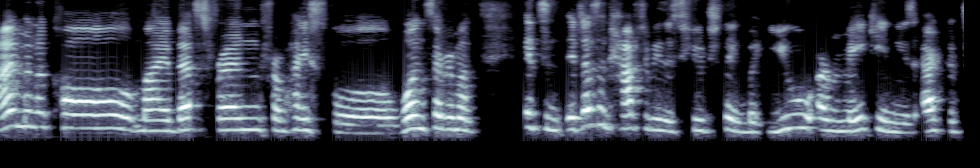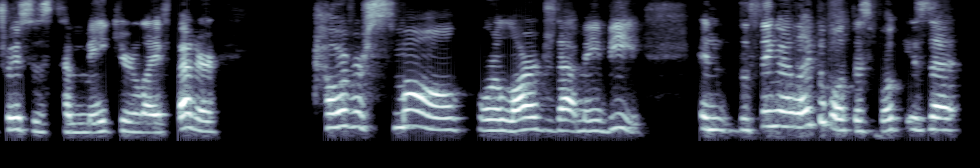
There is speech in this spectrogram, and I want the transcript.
I'm going to call my best friend from high school once every month. It's it doesn't have to be this huge thing, but you are making these active choices to make your life better, however small or large that may be. And the thing I like about this book is that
